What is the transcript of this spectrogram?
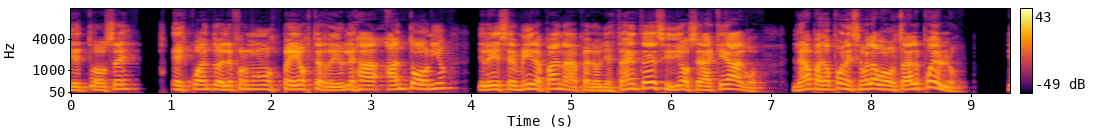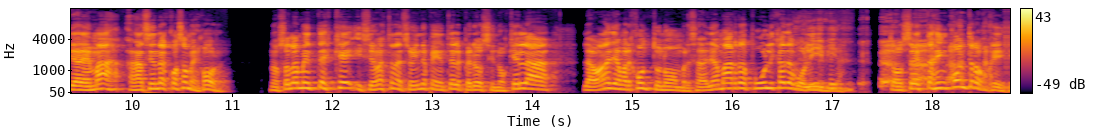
Y entonces es cuando él le forma unos peos terribles a Antonio y le dice, mira, pana, pero ya esta gente decidió, o sea, ¿qué hago? Le va a pasar por encima de la voluntad del pueblo. Y además, han haciendo una cosa mejor. No solamente es que hicieron esta nación independiente del Perú, sino que la, la van a llamar con tu nombre. Se va a llamar República de Bolivia. Entonces, ¿estás en contra o qué?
